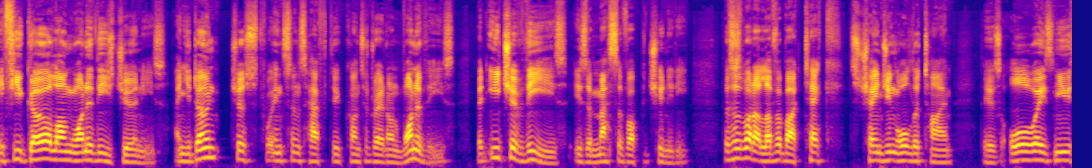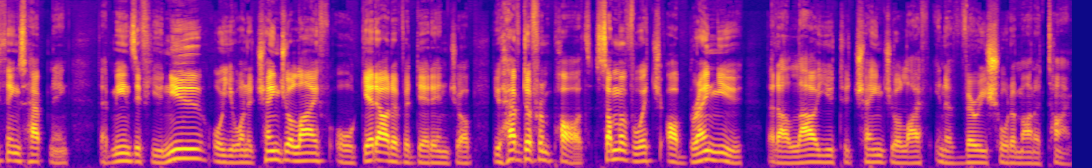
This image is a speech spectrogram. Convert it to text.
if you go along one of these journeys, and you don't just, for instance, have to concentrate on one of these, but each of these is a massive opportunity. This is what I love about tech. It's changing all the time. There's always new things happening. That means if you're new or you want to change your life or get out of a dead end job, you have different paths, some of which are brand new that allow you to change your life in a very short amount of time.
